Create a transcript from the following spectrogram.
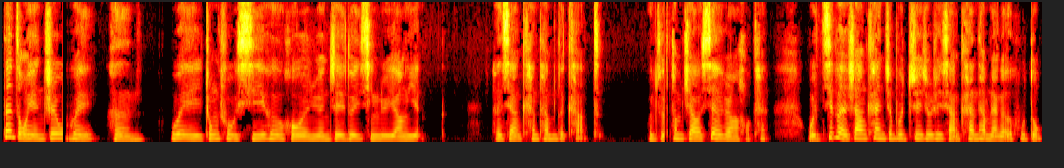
但总而言之，会很为钟楚曦和侯文元这对情侣养眼，很想看他们的 cut。我觉得他们这条线非常好看。我基本上看这部剧就是想看他们两个的互动，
